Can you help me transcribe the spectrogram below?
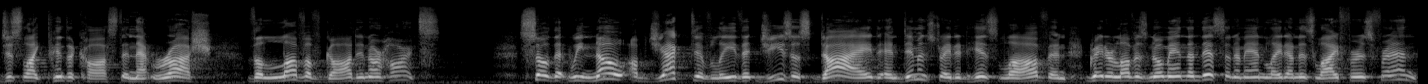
just like Pentecost and that rush the love of God in our hearts. So that we know objectively that Jesus died and demonstrated his love, and greater love is no man than this, and a man laid down his life for his friend.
